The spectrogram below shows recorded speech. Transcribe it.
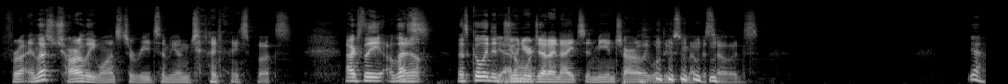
For unless Charlie wants to read some Young Jedi Knights books. Actually, let's let's go into Yeah, Junior Jedi Knights, and me and Charlie will do some episodes. Yeah.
